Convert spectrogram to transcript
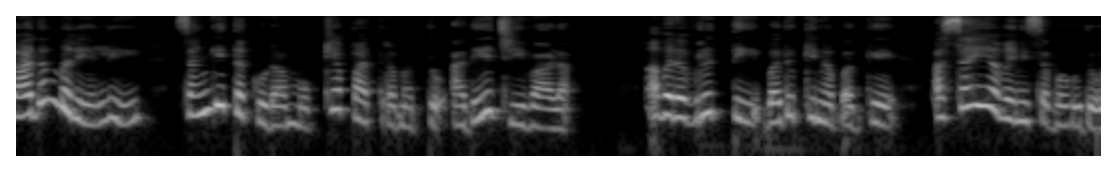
ಕಾದಂಬರಿಯಲ್ಲಿ ಸಂಗೀತ ಕೂಡ ಮುಖ್ಯ ಪಾತ್ರ ಮತ್ತು ಅದೇ ಜೀವಾಳ. ಅವರ ವೃತ್ತಿ ಬದುಕಿನ ಬಗ್ಗೆ ಅಸಹ್ಯವೆನಿಸಬಹುದು,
